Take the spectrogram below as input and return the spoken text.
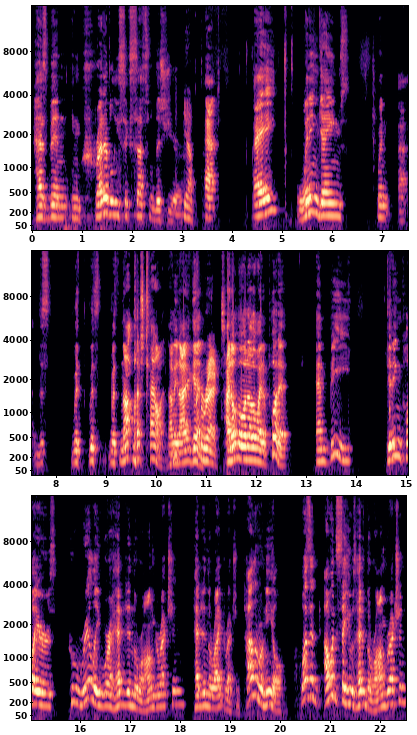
has been incredibly successful this year Yeah, at a winning games when uh, this with with with not much talent. I mean, I again, correct. I don't know another way to put it. And B, getting players who really were headed in the wrong direction, headed in the right direction. Tyler O'Neill wasn't. I wouldn't say he was headed the wrong direction,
